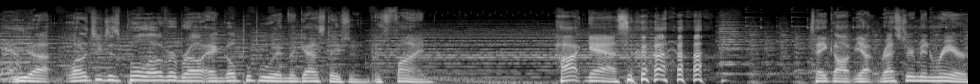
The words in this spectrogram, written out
now. Yeah. Why don't you just pull over, bro, and go poo poo in the gas station? It's fine. Hot gas. Take off. Yeah. Restroom in rear.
